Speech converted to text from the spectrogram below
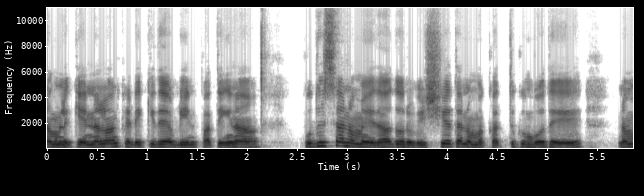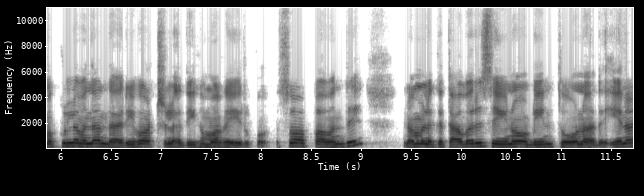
நம்மளுக்கு என்னெல்லாம் கிடைக்குது அப்படின்னு பார்த்தீங்கன்னா புதுசா நம்ம ஏதாவது ஒரு விஷயத்த நம்ம கத்துக்கும் போது நமக்குள்ள வந்து அந்த அறிவாற்றல் அதிகமாக இருக்கும். ஸோ அப்ப வந்து நம்மளுக்கு தவறு செய்யணும் அப்படின்னு தோணாது. ஏன்னா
